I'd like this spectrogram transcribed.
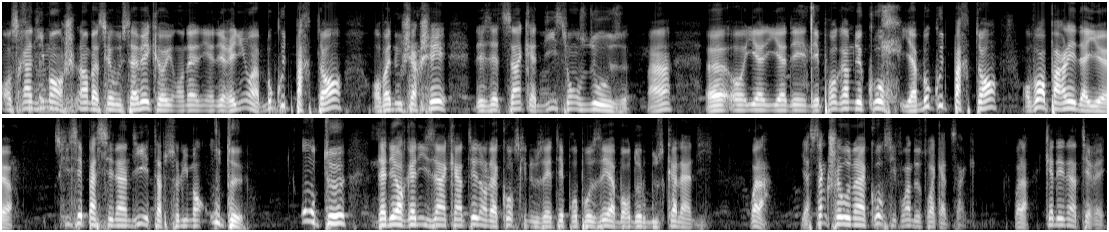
On sera un dimanche. Non, parce que vous savez qu'il y a des réunions à beaucoup de partants. On va nous chercher des Z5 à 10, 11, 12. Il y, a, des, des programmes de course. Il y a beaucoup de partants. On va en parler d'ailleurs. Ce qui s'est passé lundi est absolument honteux honteux d'aller organiser un quintet dans la course qui nous a été proposée à Bordeaux-le-Bouscat lundi. Voilà. Il y a 5 chevaux dans la course, il faut un 2, 3, 4, 5. Voilà. Quel est l'intérêt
